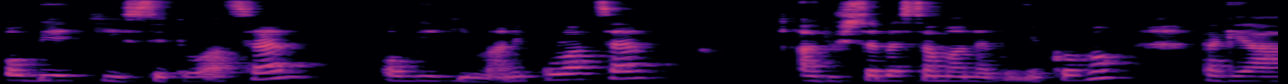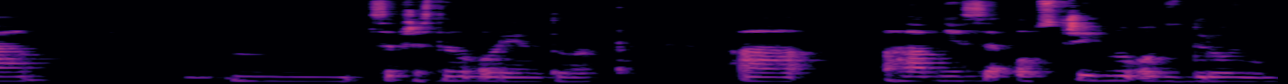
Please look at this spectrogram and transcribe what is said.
obětí situace, obětí manipulace, ať už sebe sama nebo někoho, tak já mm, se přestanu orientovat. A hlavně se odstřihnu od zdrojů,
